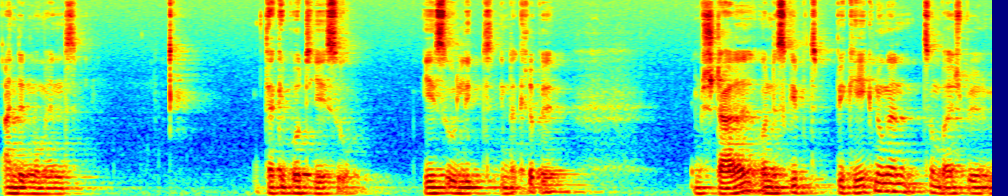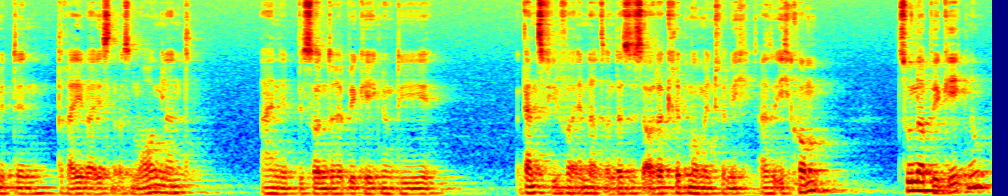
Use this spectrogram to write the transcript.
an den Moment der Geburt Jesu. Jesu liegt in der Krippe, im Stall und es gibt Begegnungen, zum Beispiel mit den drei Weisen aus dem Morgenland. Eine besondere Begegnung, die ganz viel verändert und das ist auch der Krippenmoment für mich. Also ich komme zu einer Begegnung,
